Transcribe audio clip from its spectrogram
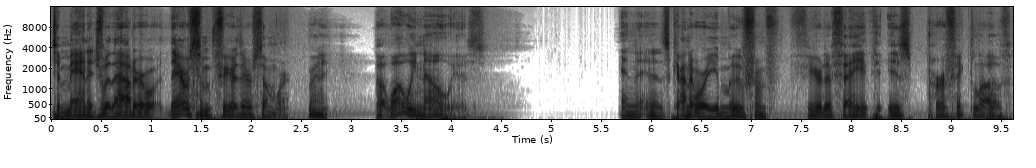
to manage without her? There's some fear there somewhere. Right. But what we know is, and, and it's kind of where you move from fear to faith, is perfect love.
